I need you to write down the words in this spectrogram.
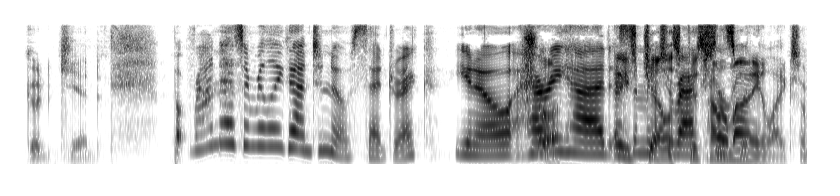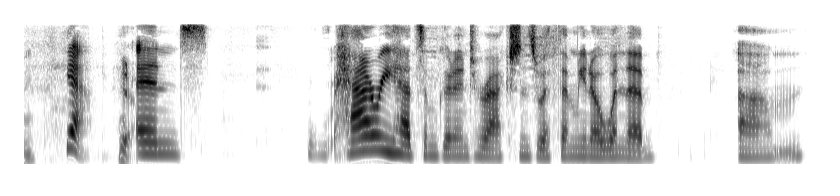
good kid. But Ron hasn't really gotten to know Cedric. You know, Harry Sure. had and he's some jealous because interactions. Hermione with, likes him. yeah. Yeah. and Harry had some good interactions with him. You know, when the um,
